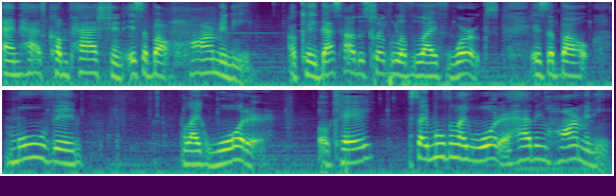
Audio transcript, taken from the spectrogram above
And have compassion. It's about harmony. Okay, that's how the circle of life works. It's about moving like water. Okay? It's like moving like water, having harmony.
